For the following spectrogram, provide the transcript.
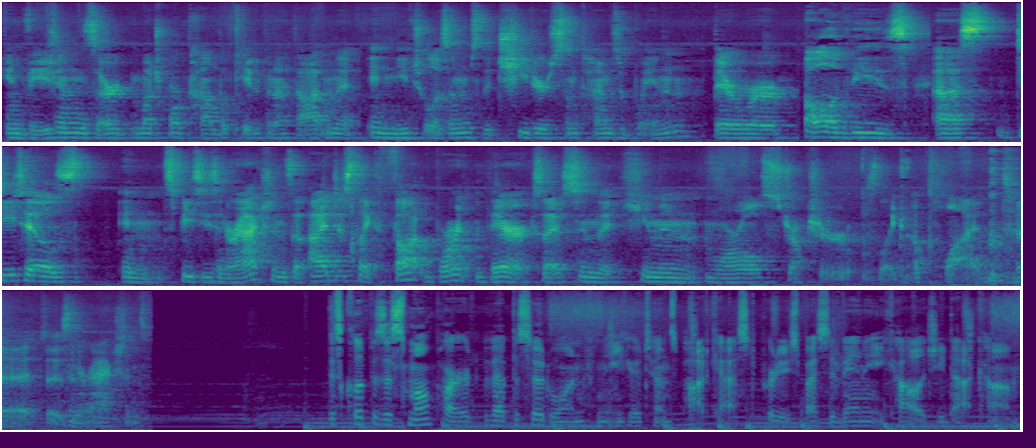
invasions are much more complicated than I thought, and that in mutualisms, the cheaters sometimes win. There were all of these uh, details in species interactions that I just like thought weren't there because I assumed that human moral structure was like applied to those interactions. This clip is a small part of episode one from the Ecotones podcast, produced by SavannaEcology.com.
